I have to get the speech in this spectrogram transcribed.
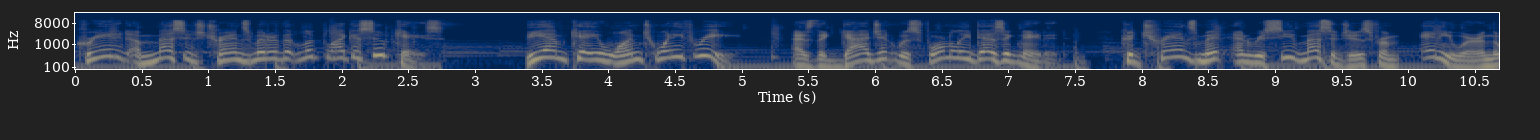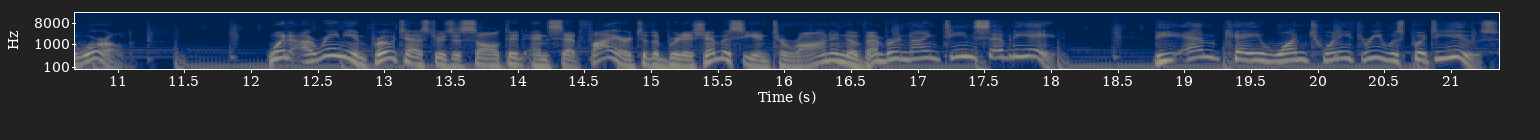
created a message transmitter that looked like a suitcase. The MK-123, as the gadget was formally designated, could transmit and receive messages from anywhere in the world. When Iranian protesters assaulted and set fire to the British Embassy in Tehran in November 1978, the MK-123 was put to use.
